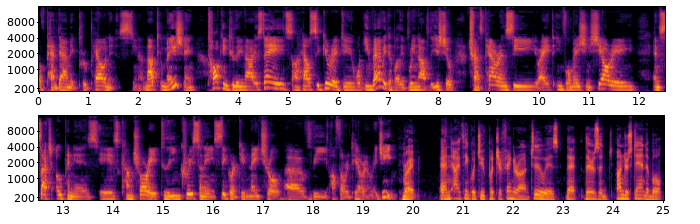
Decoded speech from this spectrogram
of pandemic preparedness. You know, not to mention talking to the United States on health security would inevitably bring up the issue of transparency, right? Information sharing. And such openness is contrary to the increasingly secretive nature of the authoritarian regime. Right. And I think what you've put your finger on too is that there's an understandable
